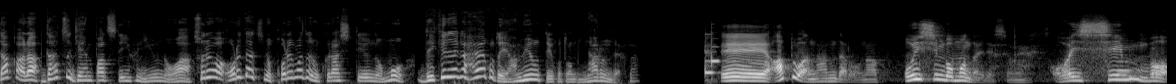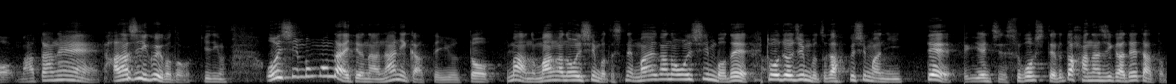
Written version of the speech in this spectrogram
だから脱原発っていうふうに言うのはそれは俺たちのこれまでの暮らしっていうのもできるだけ早いことやめようっていうことになるんだよな。えー、あとは何だろうなおいしんぼ問題ですよね。おいしんぼまたね話しにくいことを聞いてきます。おいしんぼ問題というのは何かっていうと、まあ、あの漫画のおいしんぼですね漫画のおいしんぼで登場人物が福島に行って現地で過ごしてると鼻血が出たと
